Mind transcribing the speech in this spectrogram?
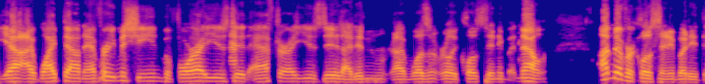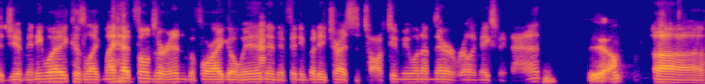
Yeah, I wiped down every machine before I used it. After I used it, I didn't. I wasn't really close to anybody. Now, I'm never close to anybody at the gym anyway, because like my headphones are in before I go in, and if anybody tries to talk to me when I'm there, it really makes me mad. Yeah. Uh,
